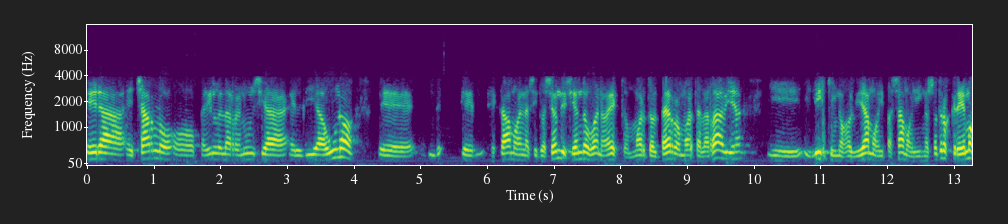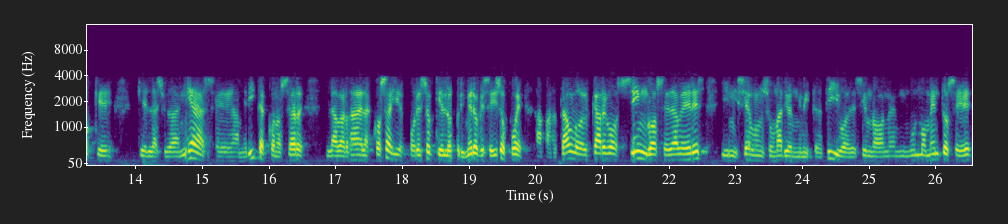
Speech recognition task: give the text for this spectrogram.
era echarlo o pedirle la renuncia el día uno, eh, que estábamos en la situación diciendo, bueno, esto, muerto el perro, muerta la rabia, y, listo, y nos olvidamos y pasamos. Y nosotros creemos que, que la ciudadanía se amerita conocer la verdad de las cosas y es por eso que lo primero que se hizo fue apartarlo del cargo sin goce de haberes e iniciar un sumario administrativo, es decir, no, en ningún momento se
